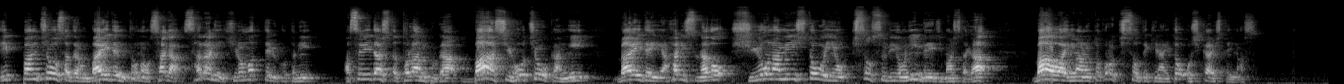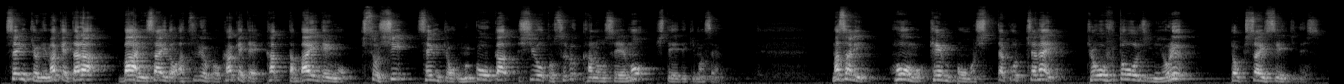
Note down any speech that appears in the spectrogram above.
一般調査でのバイデンとの差がさらに広まっていることに焦り出したトランプがバー司法長官にバイデンやハリスなど主要な民主党員を起訴するように命じましたが、バーは今のところ起訴できないと押し返しています。選挙に負けたら、バーに再度圧力をかけて勝ったバイデンを起訴し、選挙を無効化しようとする可能性も否定できません。まさに法も憲法も知ったこっちゃない恐怖当時による独裁政治です。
